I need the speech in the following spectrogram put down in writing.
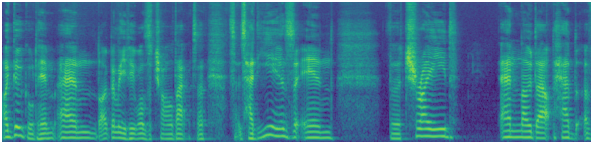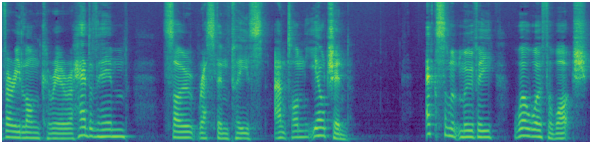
I googled him, and I believe he was a child actor, so he's had years in the trade, and no doubt had a very long career ahead of him. So rest in peace, Anton Yelchin. Excellent movie, well worth a watch.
